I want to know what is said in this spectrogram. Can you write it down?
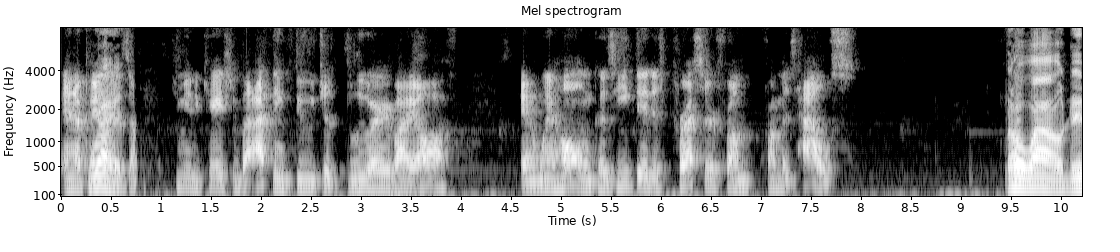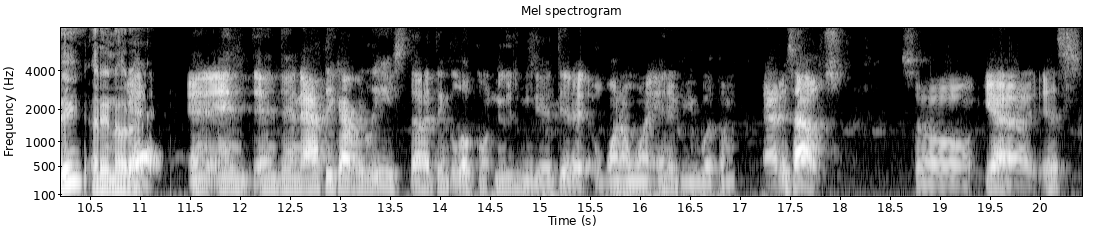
and apparently right. some communication. But I think dude just blew everybody off and went home because he did his presser from from his house. Oh wow, did he? I didn't know that. And and and then after he got released, uh, I think local news media did a one-on-one interview with him at his house. So yeah, it's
